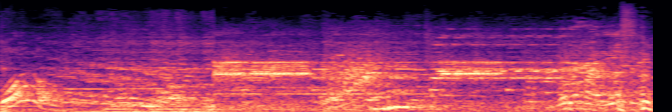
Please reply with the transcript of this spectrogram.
Whoa! What am I listening?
